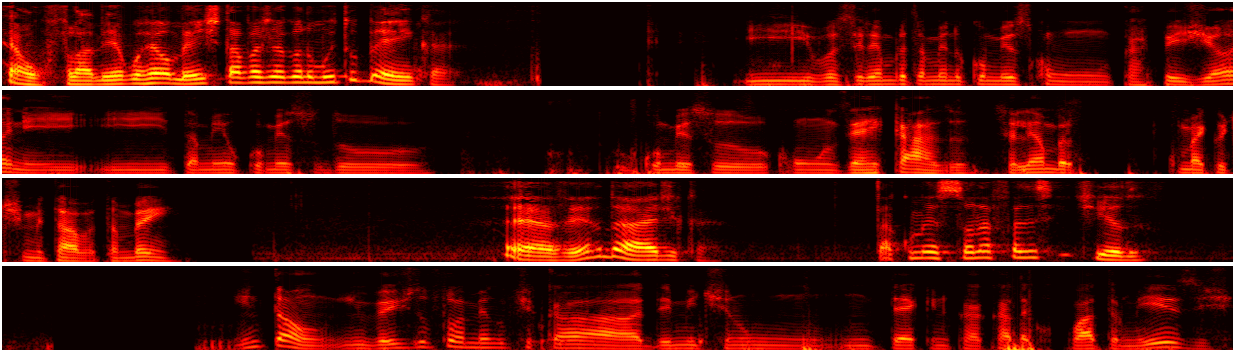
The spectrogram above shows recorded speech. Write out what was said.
É, o Flamengo realmente estava jogando muito bem, cara. E você lembra também do começo com o Carpegiani e, e também o começo do. O começo com o Zé Ricardo? Você lembra como é que o time tava também? É verdade, cara. Tá começando a fazer sentido. Então, em vez do Flamengo ficar demitindo um, um técnico a cada quatro meses,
